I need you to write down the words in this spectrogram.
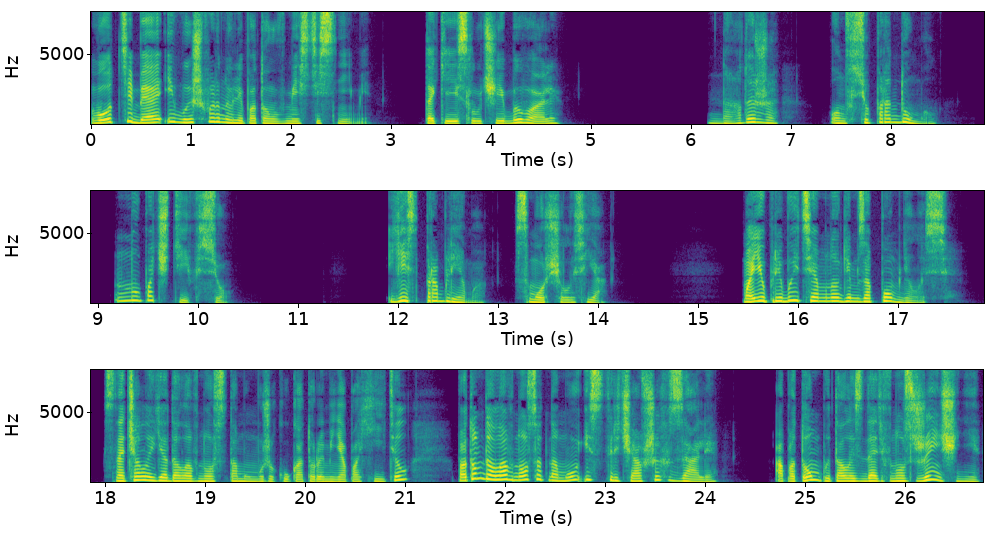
Вот тебя и вышвырнули потом вместе с ними. Такие случаи бывали. Надо же, он все продумал. Ну, почти все. Есть проблема, сморщилась я. Мое прибытие многим запомнилось. Сначала я дала в нос тому мужику, который меня похитил, потом дала в нос одному из встречавших в зале, а потом пыталась дать в нос женщине,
